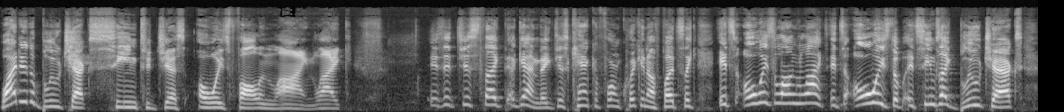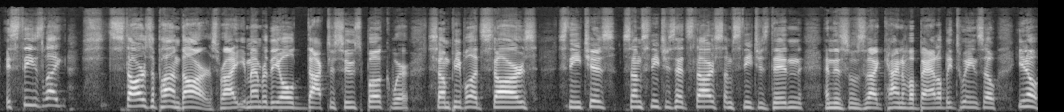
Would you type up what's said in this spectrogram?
Why do the blue checks seem to just always fall in line? Like, is it just like again they just can't conform quick enough? But it's like it's always along the lines. It's always the. It seems like blue checks. It's things like stars upon thars, right? You remember the old Dr. Seuss book where some people had stars. Sneetches. Some sneetches had stars, some sneetches didn't, and this was like kind of a battle between. So you know,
